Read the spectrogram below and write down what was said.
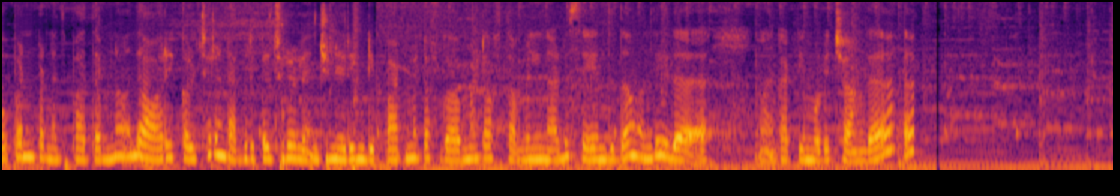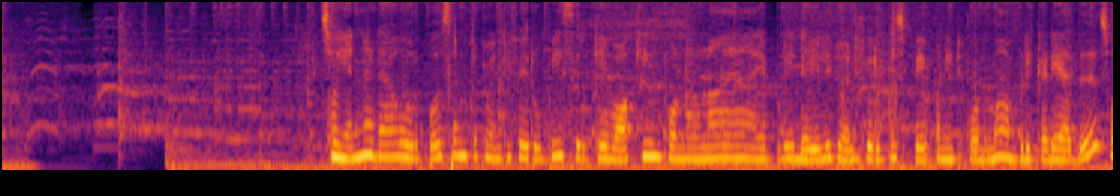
ஓப்பன் பண்ணது பார்த்தோம்னா வந்து horticulture and agricultural engineering department of government of Tamil Nadu சேர்ந்து தான் வந்து இதை கட்டி முடித்தாங்க ஸோ என்னடா ஒரு பர்சனுக்கு டுவெண்ட்டி ஃபைவ் ருபீஸ் இருக்கே வாக்கிங் போனோம்னா எப்படி daily twenty five rupees pay பண்ணிட்டு போகணுமா? அப்படி கிடையாது. ஸோ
